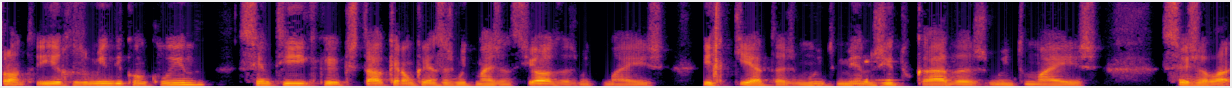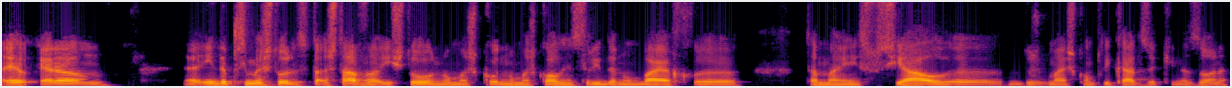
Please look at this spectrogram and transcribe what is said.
Pronto, e resumindo e concluindo, senti que, que, que eram crianças muito mais ansiosas, muito mais irrequietas, muito menos educadas, muito mais, seja lá, era, ainda por cima estou, estava e estou numa, numa escola inserida num bairro uh, também social, uh, dos mais complicados aqui na zona.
